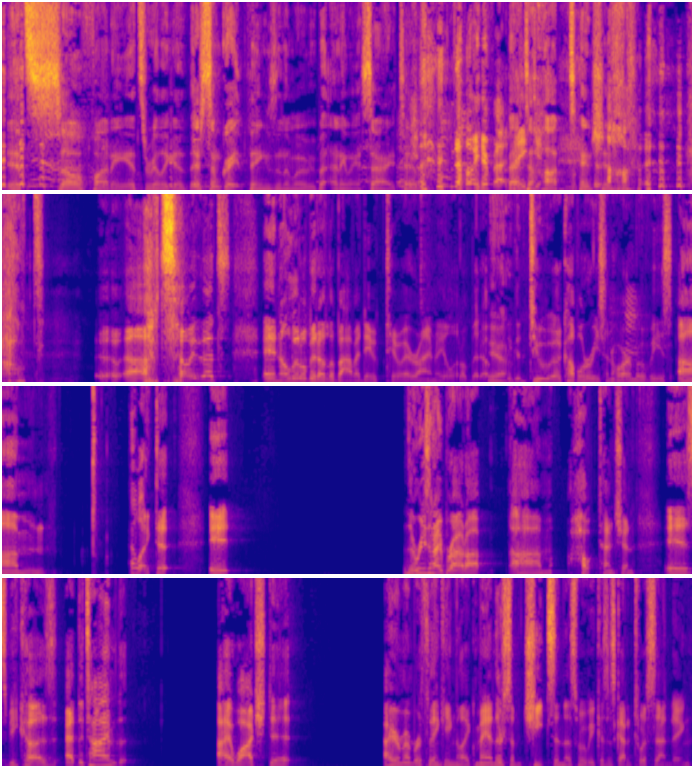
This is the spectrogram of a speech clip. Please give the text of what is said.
It's so funny. It's really good. There's some great things in the movie, but anyway, sorry, Tim. no, you're right. Back Thank to you. hot tension. Hot. Uh, so that's and a little bit of the Babadook too. It reminded me a little bit of Yeah. to a couple recent horror movies. Um, I liked it. It. The reason I brought up um Tension is because at the time I watched it, I remember thinking like, man, there's some cheats in this movie because it's got a twist ending,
